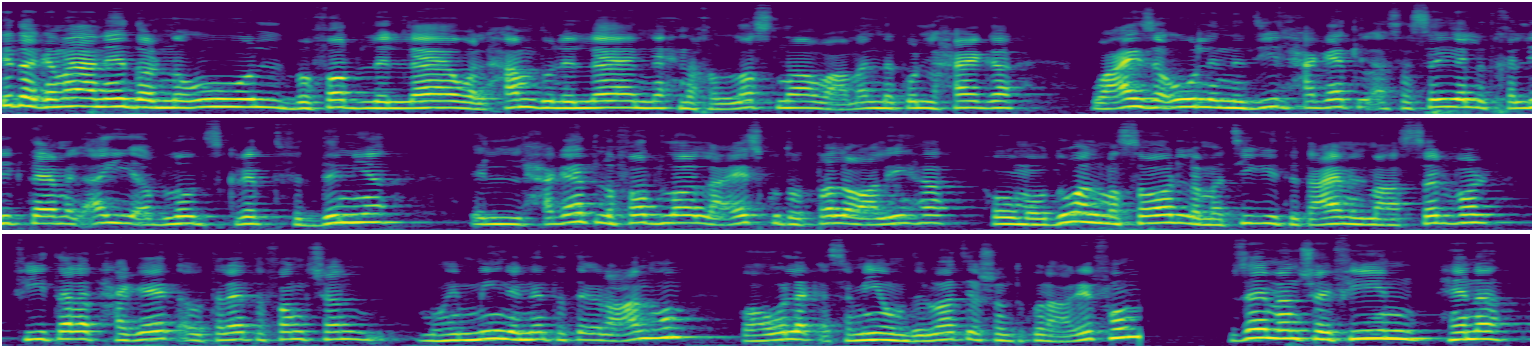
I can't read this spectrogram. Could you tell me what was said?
كده يا جماعة نقدر نقول بفضل الله والحمد لله إن إحنا خلصنا وعملنا كل حاجة. وعايز أقول إن دي الحاجات الأساسية اللي تخليك تعمل أي upload script في الدنيا. الحاجات اللي فاضلة اللي عايزكم تطلعوا عليها هو موضوع المسار لما تيجي تتعامل مع ال server. في ثلاث حاجات أو ثلاثة function مهمين إن أنت تقرأ عنهم. وهقول لك أساميهم دلوقتي عشان تكون عارفهم. زي ما أنتم شايفين هنا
